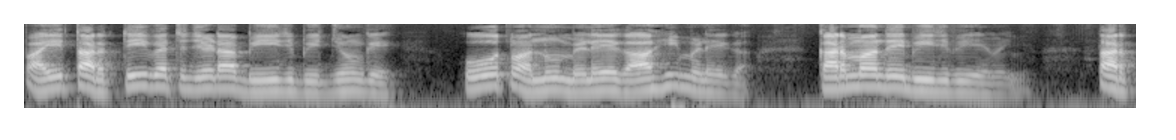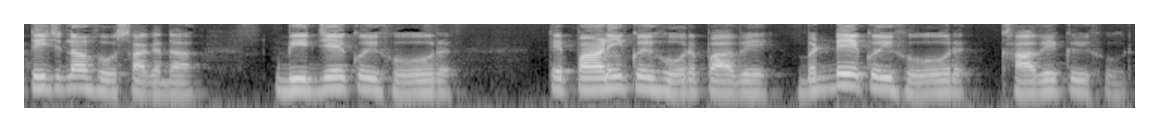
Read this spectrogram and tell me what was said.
ਭਾਈ ਧਰਤੀ ਵਿੱਚ ਜਿਹੜਾ ਬੀਜ ਬੀਜੋਗੇ, ਉਹ ਤੁਹਾਨੂੰ ਮਿਲੇਗਾ ਹੀ ਮਿਲੇਗਾ। ਕਰਮਾਂ ਦੇ ਬੀਜ ਵੀ ਐਵੇਂ ਹੀ ਆ। ਧਰਤੀ 'ਚ ਤਾਂ ਹੋ ਸਕਦਾ ਬੀਜੇ ਕੋਈ ਹੋਰ ਤੇ ਪਾਣੀ ਕੋਈ ਹੋਰ ਪਾਵੇ, ਵੱਡੇ ਕੋਈ ਹੋਰ, ਖਾਵੇ ਕੋਈ ਹੋਰ।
